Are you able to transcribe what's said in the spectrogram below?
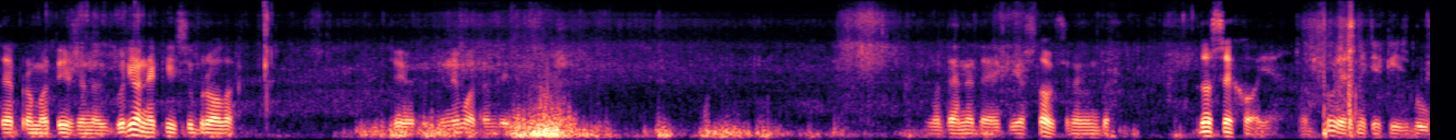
Те промотижено бур'ян якийсь убрала. Хоча його тут і нема там десь. Ну де не деякий але він до, досихає. От соняшник якийсь був.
